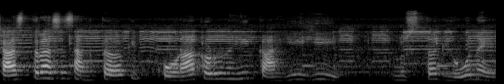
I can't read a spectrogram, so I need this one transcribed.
शास्त्र असं सांगतं की कोणाकडूनही काहीही नुसतं घेऊ नये.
